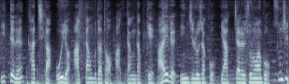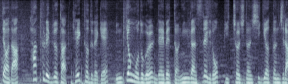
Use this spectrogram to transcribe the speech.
이때는 가츠가 오히려 악당보다 더 악당답게 아이를 인질로 잡고 약자를 조롱하고 숨 쉴 때마다 파크를 비롯한 캐릭터들에게 인격 모독을 내뱉던 인간 쓰레기로 비춰지던 시기였던지라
